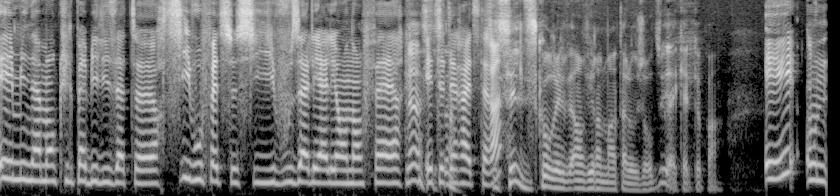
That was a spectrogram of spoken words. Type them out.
éminemment culpabilisateurs, si vous faites ceci, vous allez aller en enfer, Non, etc., etc. C'est le discours environnemental aujourd'hui, à quelque part. Et on,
